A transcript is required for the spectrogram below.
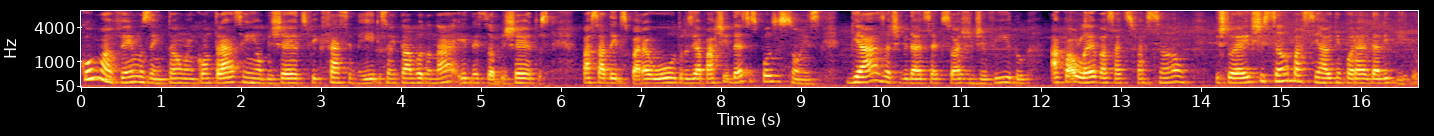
Como havemos então encontrar-se em objetos, fixar-se neles, ou então abandonar nesses objetos, passar deles para outros e a partir dessas posições guiar as atividades sexuais do indivíduo, a qual leva à satisfação, isto é, a extinção parcial e temporária da libido.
